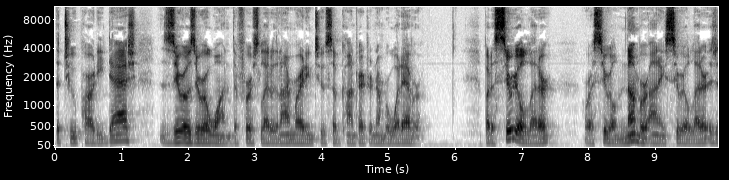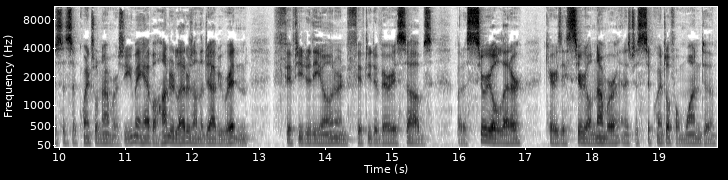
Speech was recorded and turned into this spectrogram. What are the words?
the to party dash 001, the first letter that I'm writing to subcontractor number whatever. But a serial letter or a serial number on a serial letter is just a sequential number. So you may have 100 letters on the job you've written, 50 to the owner and 50 to various subs. But a serial letter carries a serial number and it's just sequential from one to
